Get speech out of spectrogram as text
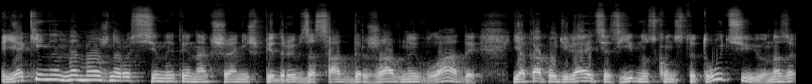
Які не можна розцінити інакше, аніж підрив засад державної влади, яка поділяється згідно з Конституцією на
